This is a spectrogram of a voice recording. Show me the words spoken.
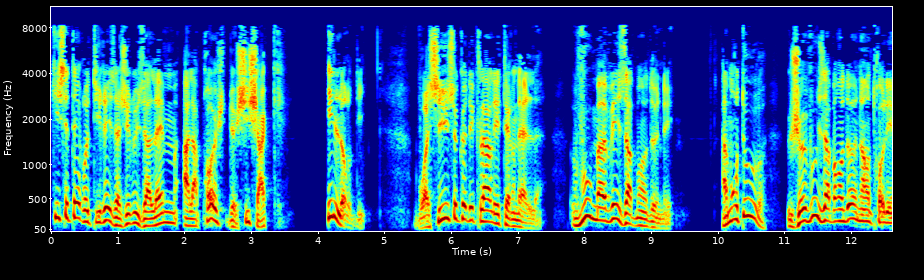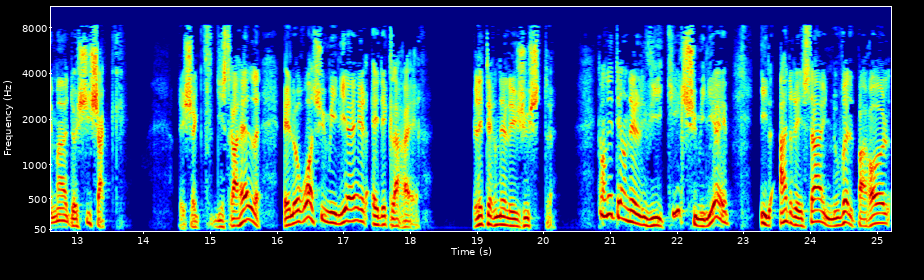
qui s'étaient retirés à Jérusalem à l'approche de Shishak. Il leur dit, Voici ce que déclare l'Éternel. Vous m'avez abandonné. À mon tour, je vous abandonne entre les mains de Shishak. Les chefs d'Israël et le roi s'humilièrent et déclarèrent, L'Éternel est juste. Quand l'Éternel vit qu'il s'humiliait, il adressa une nouvelle parole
